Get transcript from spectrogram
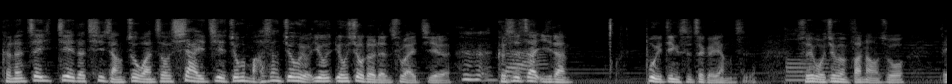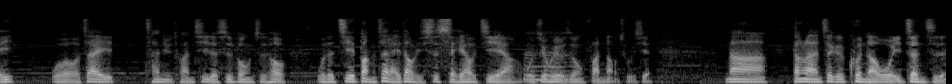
可能这一届的气长做完之后，下一届就会马上就会有优优秀的人出来接了。可是，在宜兰，不一定是这个样子，所以我就很烦恼说，哎，我在参与团契的侍奉之后，我的接棒再来到底是谁要接啊？我就会有这种烦恼出现。那当然，这个困扰我一阵子，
